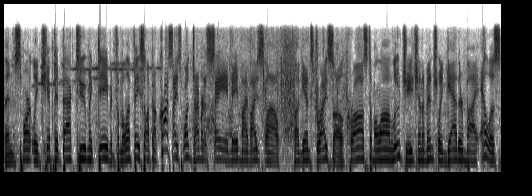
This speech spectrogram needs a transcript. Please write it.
Then smartly chipped it back to McDavid from the left faceoff. Now cross ice one timer to save made by Wesslau against Draisaitl. Cross to Milan Lucic and eventually gathered by Ellis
